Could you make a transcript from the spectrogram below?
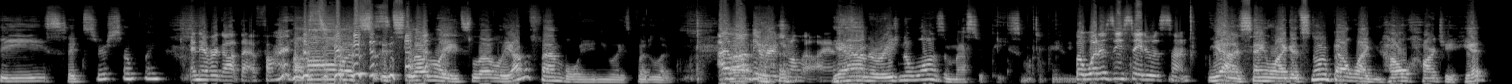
Six or something. I never got that far. Oh, it's it's lovely. It's lovely. I'm a fanboy, anyways. But look. I love uh, the original though. I yeah, to the original one is a masterpiece, in my opinion. But what does he say to his son? yeah, it's saying like it's not about like how hard you hit,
